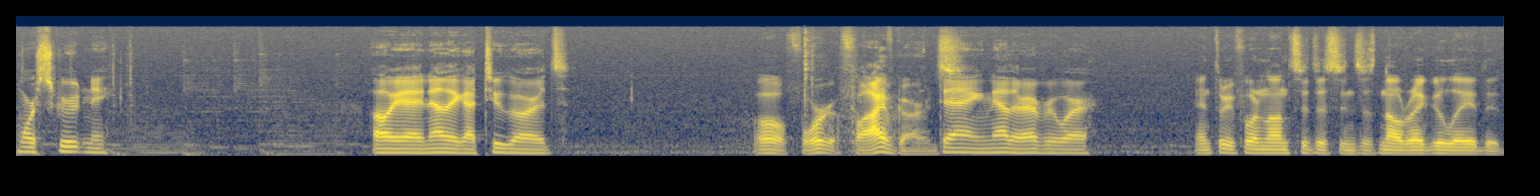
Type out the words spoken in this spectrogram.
More scrutiny. Oh yeah, now they got two guards. Oh, four, five guards. Dang, now they're everywhere. Entry for non-citizens is now regulated.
